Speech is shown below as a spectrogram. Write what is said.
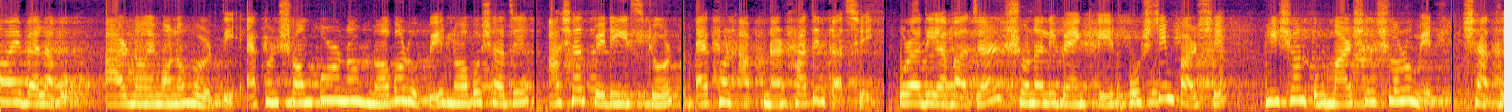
নয় বেলাবো আর নয় মনোহরতি এখন সম্পূর্ণ নবরূপে নবসাজে আশাদ বেডিং স্টোর এখন আপনার হাতের কাছে। পোড়াদিয়া বাজার সোনালী ব্যাংক এর পশ্চিম পার্শ্বে ভীষণ ও মার্শাল শোরুমের সাথে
